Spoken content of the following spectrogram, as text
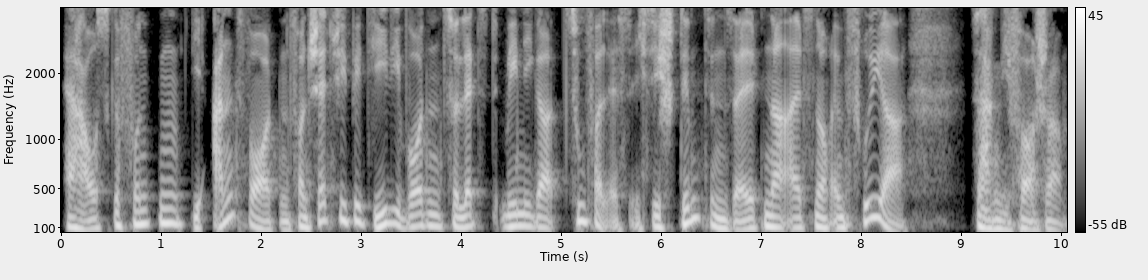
herausgefunden, die Antworten von ChatGPT, die wurden zuletzt weniger zuverlässig. Sie stimmten seltener als noch im Frühjahr, sagen die Forscher.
